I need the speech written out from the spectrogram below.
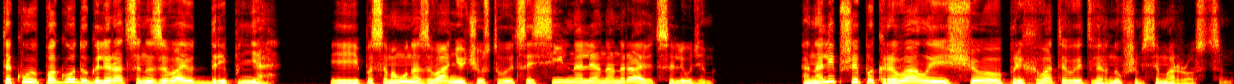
Такую погоду галератцы называют «дрипня», и по самому названию чувствуется, сильно ли она нравится людям. А налипшее покрывало еще прихватывает вернувшимся морозцем.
